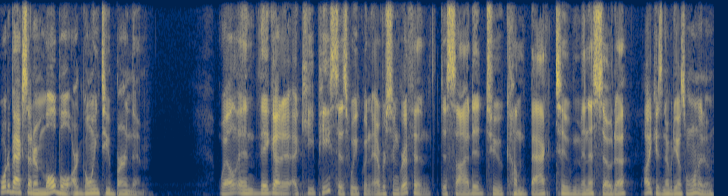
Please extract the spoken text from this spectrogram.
quarterbacks that are mobile are going to burn them. Well, and they got a, a, key piece this week when Everson Griffen decided to come back to Minnesota. Probably because nobody else wanted him.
